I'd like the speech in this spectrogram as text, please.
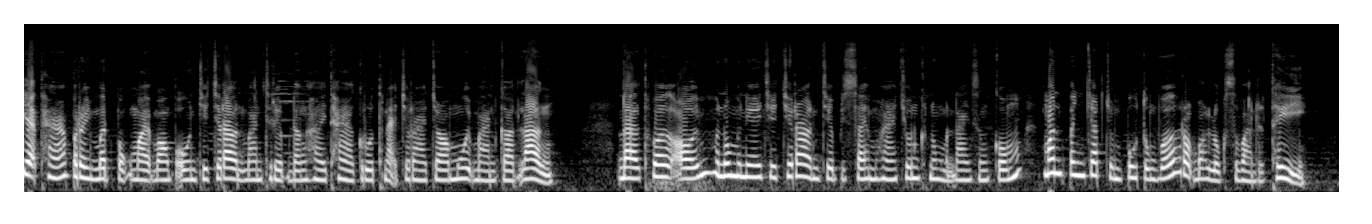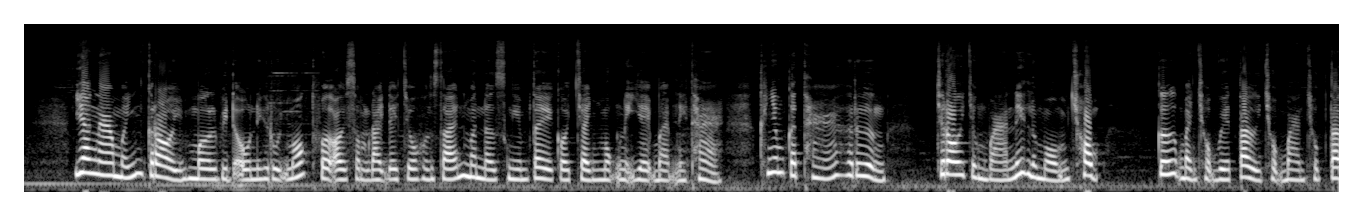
ជាក់ថាប្រិមិត្តពុកម៉ែបងប្អូនជាច្រើនបានជ្រាបដឹងហើយថាគ្រោះថ្នាក់ចរាចរណ៍មួយបានកើតឡើងដែលធ្វើឲ្យមនុស្សម្នាជាច្រើនជាពិសេសមហាជនក្នុងបណ្ដាញសង្គមមិនពេញចិត្តចំពោះទង្វើរបស់លោកសវណ្ណរិទ្ធី យ៉ាងណាមិញក្រោយមើលវីដេអូនេះរួចមកធ្វើឲ្យសម្ដេចតេជោហ៊ុនសែនមិននៅស្ងៀមទេក៏ចេញមុខនិយាយបែបនេះថាខ្ញុំគិតថារឿងជ្រោយចង្វានេះល្មមឈប់គឺបាញ់ឈប់វាទៅឈប់បានឈប់ទៅ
